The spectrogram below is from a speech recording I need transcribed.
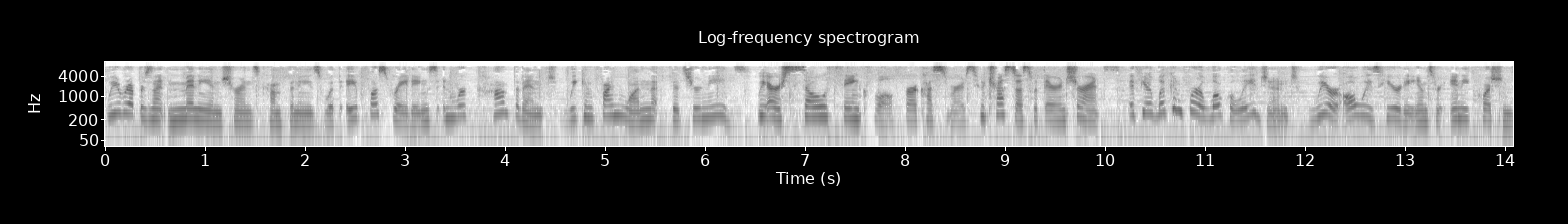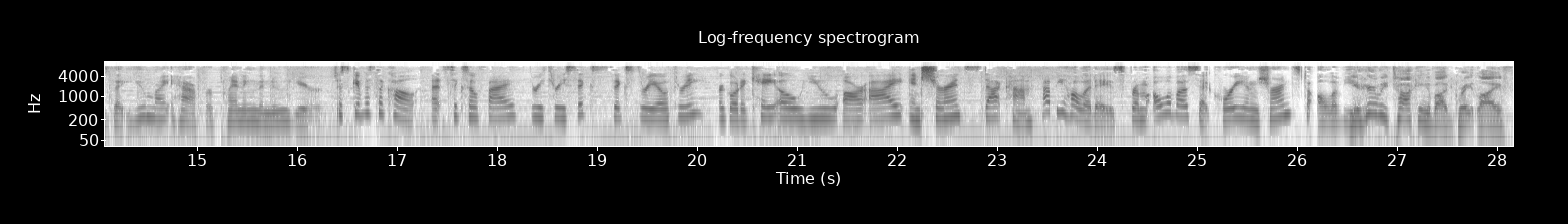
We represent many insurance companies with A plus ratings and we're confident we can find one that fits your needs. We are so thankful for our customers who trust us with their insurance. If you're looking for a local agent, we are always here to answer any questions that you might have for planning the new year. Just give us a call at 605-336-6303 or go to K-O-U-R-I insurance.com. Happy holidays from all of us at Kouri Insurance to all of you. You hear me talking about great life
